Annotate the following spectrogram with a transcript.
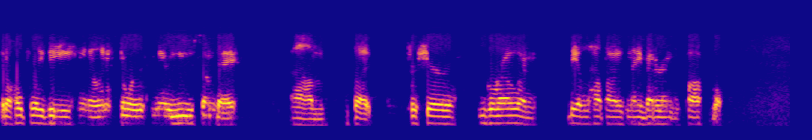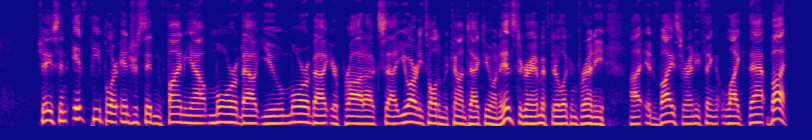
it'll hopefully be you know in a store near you someday. Um, but for sure, grow and be able to help out as many veterans as possible. Jason, if people are interested in finding out more about you, more about your products, uh, you already told them to contact you on Instagram if they're looking for any uh, advice or anything like that. But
